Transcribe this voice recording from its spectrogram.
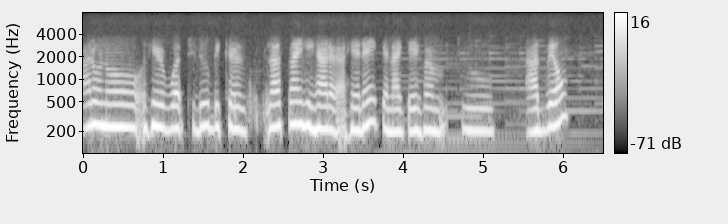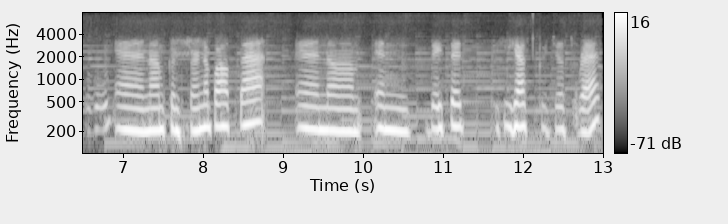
I don't know here what to do because last night he had a headache and I gave him two Advil, and I'm concerned about that. And um, and they said he has to just rest.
